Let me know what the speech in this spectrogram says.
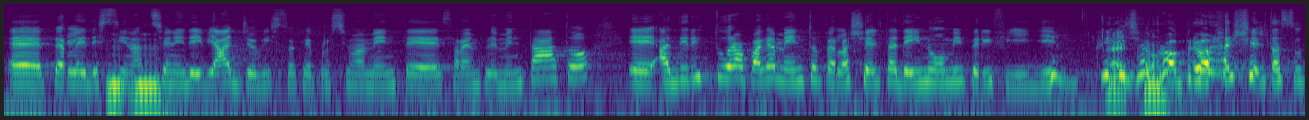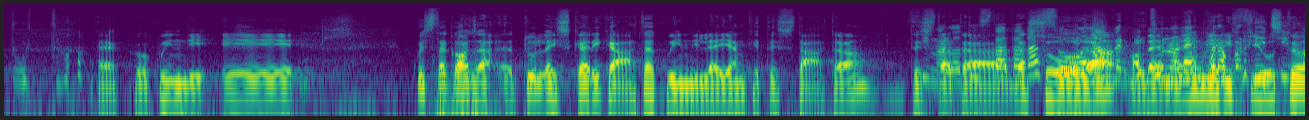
eh, per le destinazioni dei viaggi, ho visto che prossimamente sarà implementato, e addirittura a pagamento per la scelta dei nomi per i figli. Quindi c'è Ecco. proprio la scelta su tutto. Ecco, quindi e Questa cosa eh, tu l'hai scaricata, quindi l'hai anche testata? Testata, sì, testata da, da, sola, vabbè, ma io mi rifiuto,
